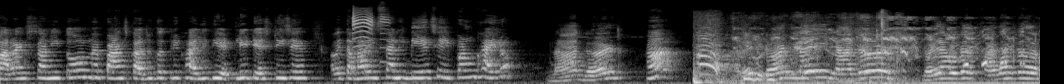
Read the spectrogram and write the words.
મારા હિસ્સાની તો મેં પાંચ કાજુ કતરી ખાઈ લીધી એટલી ટેસ્ટી છે. હવે તમારા હિસ્સાની બે છે એ પણ હું ખાઈ લઉં? ના ગણ હા? અરે ગણ નહીં ના ગણ ગયા વગર ખાધા કર.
